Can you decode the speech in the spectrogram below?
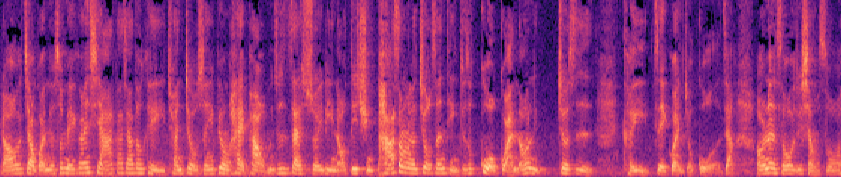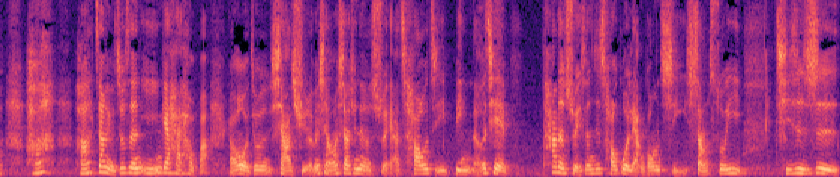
然后教官就说：“没关系啊，大家都可以穿救生衣，不用害怕。我们就是在水里，然后一群爬上那个救生艇，就是过关。然后你就是可以这一关你就过了，这样。然后那时候我就想说：哈哈，这样有救生衣应该还好吧？然后我就下去了，没想到下去那个水啊，超级冰的，而且它的水深是超过两公尺以上，所以其实是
